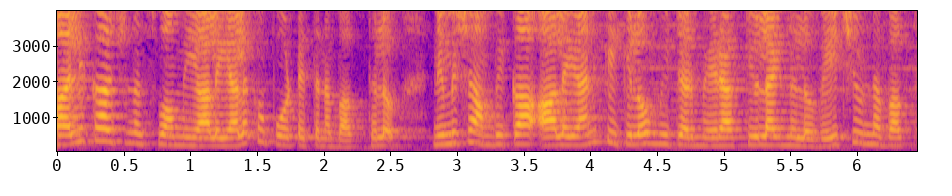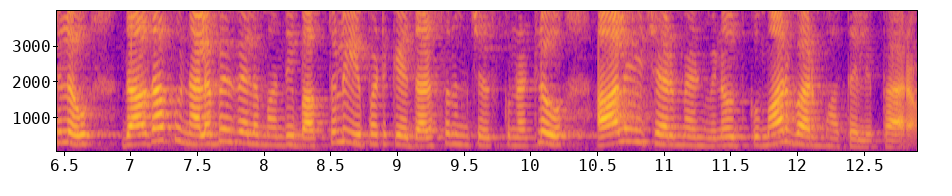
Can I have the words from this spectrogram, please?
మల్లికార్జున స్వామి ఆలయాలకు పోటెత్తిన భక్తులు. నిమిషాంబిక ఆలయానికి కిలోమీటర్ మేర క్యూ లైన్లలో వేచి ఉన్న భక్తులు దాదాపు నలభై వేల మంది భక్తులు ఇప్పటికే దర్శనం చేసుకున్నట్లు ఆలయ చైర్మన్ వినోద్ కుమార్ వర్మ తెలిపారు.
